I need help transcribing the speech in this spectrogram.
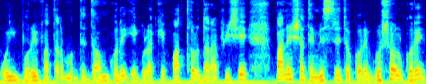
ওই বরই পাতার মধ্যে দম করে এগুলাকে পাথর দ্বারা পিষে পানির সাথে মিশ্রিত করে গোসল করে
